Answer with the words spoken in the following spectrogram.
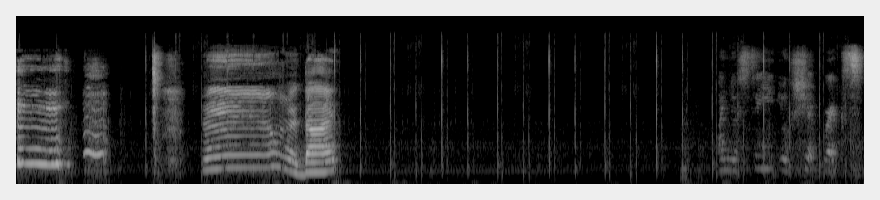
turned off? Man, I'm gonna die. When you see your shipwrecks.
